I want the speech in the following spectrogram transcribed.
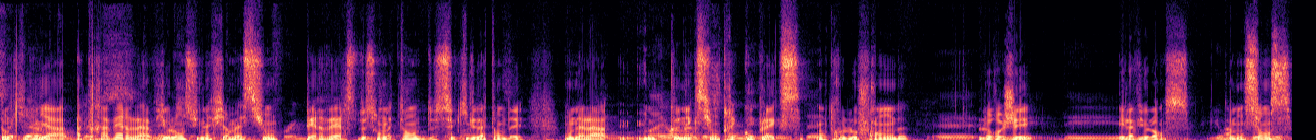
Donc il y a à travers la violence une affirmation perverse de son attente, de ce qui l'attendait. On a là une connexion très complexe entre l'offrande, le rejet et la violence. À mon sens,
